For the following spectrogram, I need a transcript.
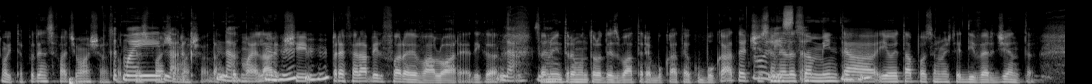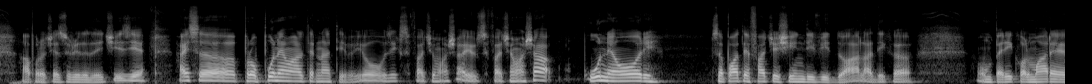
Uite, putem să facem așa, Cât sau putem mai să facem larg. așa. Da, Da. Cât mai larg Mhm, și mhm. preferabil fără evaluare. Adică Da, să da. nu intrăm într-o dezbatere bucată cu bucată, ci O să ne listă. lăsăm mintea, e o etapă se numește divergentă a procesului de decizie. Hai să propunem alternative. Eu zic să facem așa, eu zic să facem așa. Uneori se poate face și individual, adică un pericol mare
